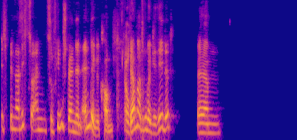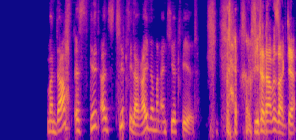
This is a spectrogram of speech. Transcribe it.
ich bin da nicht zu einem zufriedenstellenden Ende gekommen. Oh. Wir haben mal drüber geredet. Ähm, man darf, es gilt als Tierquälerei, wenn man ein Tier quält. Wie der Name sagt, ja.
